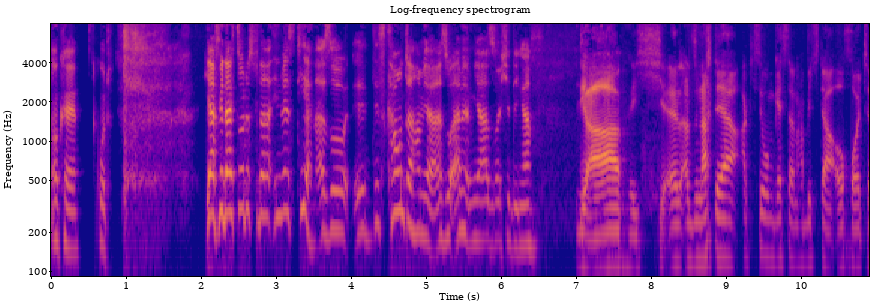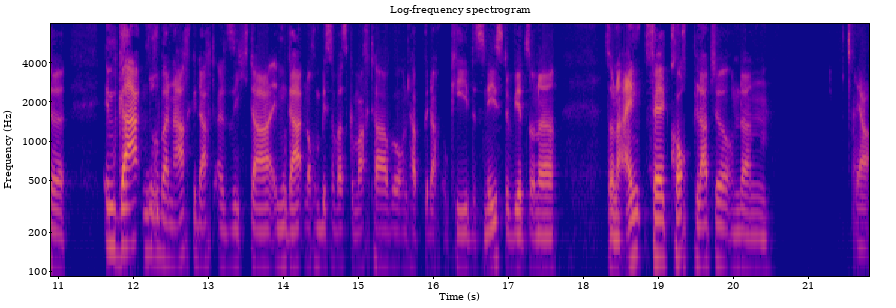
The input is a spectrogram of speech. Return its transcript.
Okay, gut. Ja, vielleicht solltest du da investieren. Also äh, Discounter haben ja also einmal im Jahr solche Dinge. Ja, ich, äh, also nach der Aktion gestern habe ich da auch heute im Garten drüber nachgedacht, als ich da im Garten noch ein bisschen was gemacht habe und habe gedacht, okay, das nächste wird so eine, so eine Einfeldkochplatte und dann, ja.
